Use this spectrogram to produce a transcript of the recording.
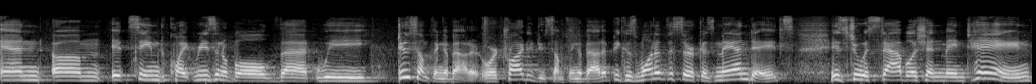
and um, it seemed quite reasonable that we do something about it or try to do something about it because one of the CIRCA's mandates is to establish and maintain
